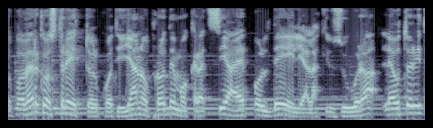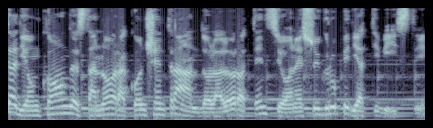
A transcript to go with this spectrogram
Dopo aver costretto il quotidiano pro-democrazia Apple Daily alla chiusura, le autorità di Hong Kong stanno ora concentrando la loro attenzione sui gruppi di attivisti.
